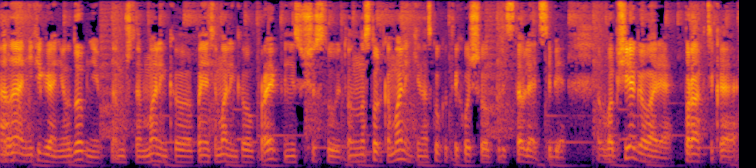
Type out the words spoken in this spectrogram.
Она нифига не удобнее, потому что маленького, понятия маленького проекта не существует. Он настолько маленький, насколько ты хочешь его представлять себе. Вообще говоря, практика,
